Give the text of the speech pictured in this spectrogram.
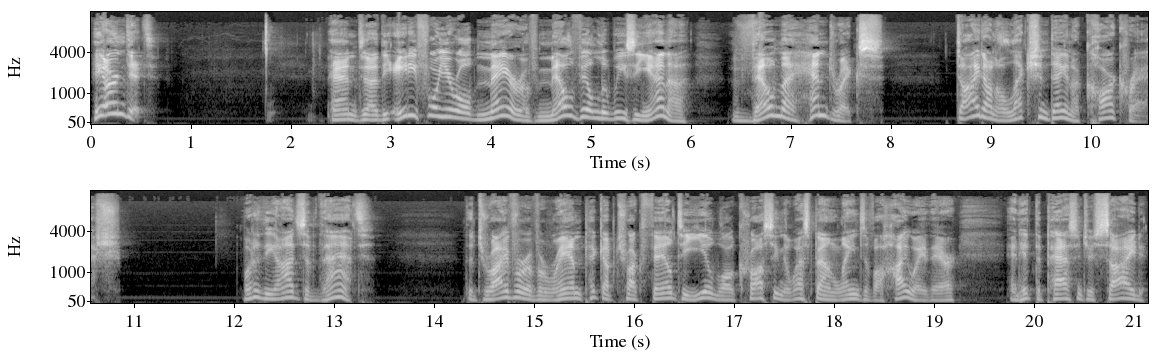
He earned it. And uh, the 84 year old mayor of Melville, Louisiana, Velma Hendricks, died on election day in a car crash. What are the odds of that? The driver of a Ram pickup truck failed to yield while crossing the westbound lanes of a highway there and hit the passenger side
